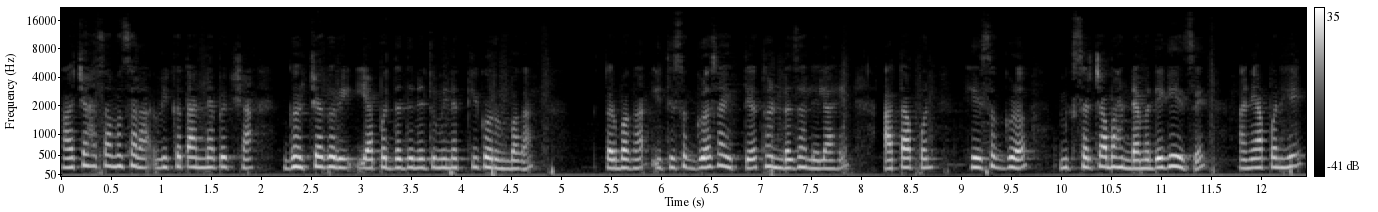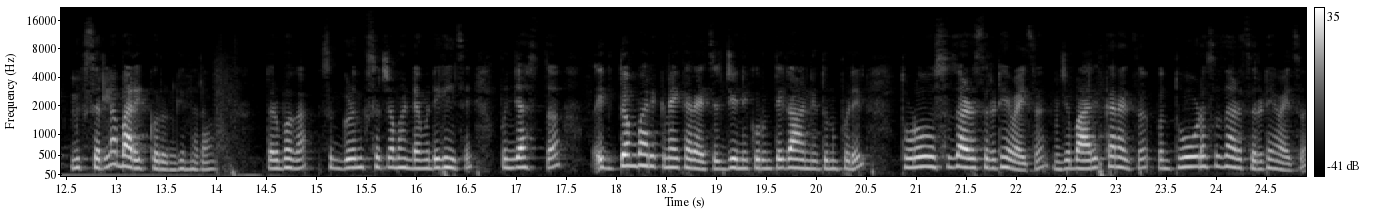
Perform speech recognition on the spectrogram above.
हा चहाचा मसाला विकत आणण्यापेक्षा घरच्या घरी या पद्धतीने तुम्ही नक्की करून बघा. तर बघा इथे सगळं साहित्य थंड झालेलं आहे. आता आपण हे सगळं मिक्सरच्या भांड्यामध्ये घ्यायचे आणि आपण हे मिक्सरला बारीक करून घेणार आहोत. तर बघा सगळं मिक्सरच्या भांड्यामध्ये घ्यायचं आहे पण जास्त एकदम बारीक नाही करायचं जेणेकरून ते गाळणीतून पडेल. थोडंसं जाडसर ठेवायचं म्हणजे बारीक करायचं पण थोडंसं जाडसर ठेवायचं.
